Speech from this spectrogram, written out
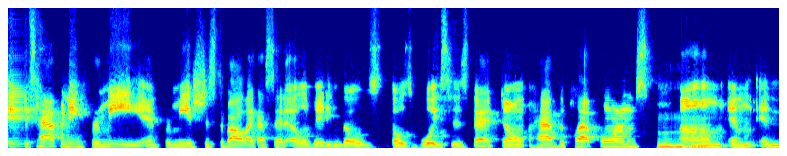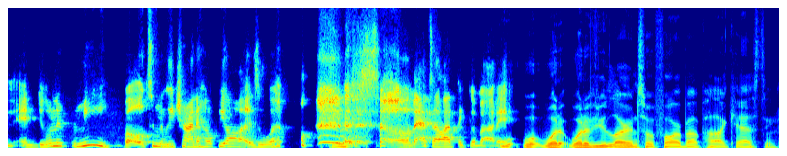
it's happening for me and for me it's just about like i said elevating those those voices that don't have the platforms mm-hmm. um and, and and doing it for me but ultimately trying to help y'all as well yeah. so that's how i think about it what, what what have you learned so far about podcasting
